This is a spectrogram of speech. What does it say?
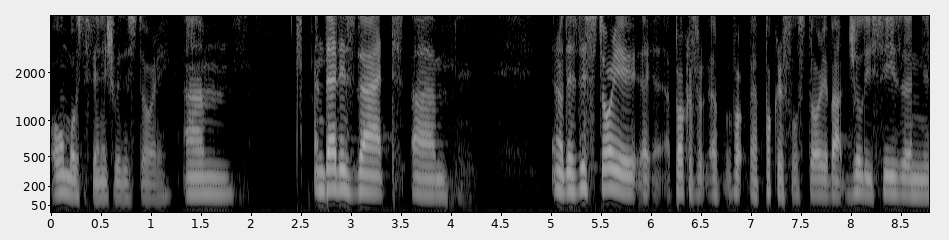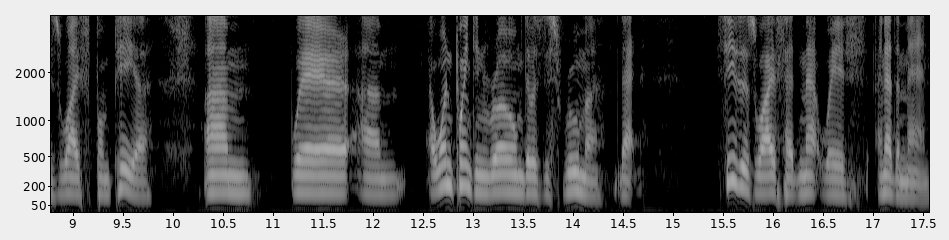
almost finish with a story. Um, and that is that, um, you know, there's this story, uh, apocryphal, apocryphal story about Julius Caesar and his wife Pompeia, um, where um, at one point in Rome there was this rumor that Caesar's wife had met with another man.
